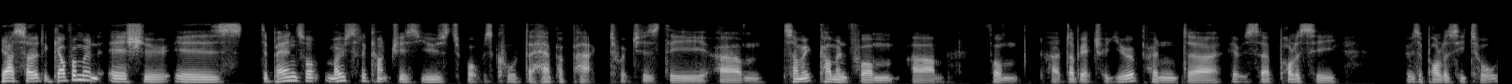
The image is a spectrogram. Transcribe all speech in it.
Yeah, so the government issue is depends on most of the countries used what was called the HEPA PAT, which is the um, something coming from um, from uh, WHO Europe, and uh, it was a policy it was a policy tool,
